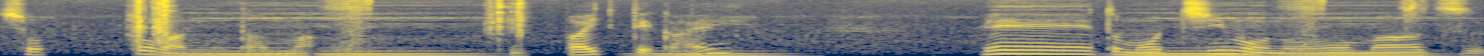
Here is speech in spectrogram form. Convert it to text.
ショットガンの弾いっぱいってかい？えーと持ち物をまず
